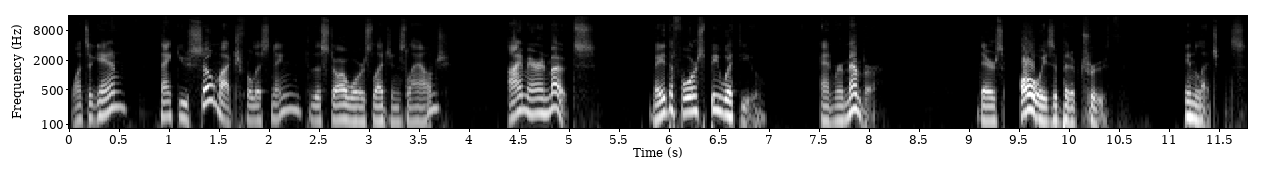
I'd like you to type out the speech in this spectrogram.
Once again, thank you so much for listening to the Star Wars Legends Lounge. I'm Aaron Moats. May the Force be with you. And remember, there's always a bit of truth in legends.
